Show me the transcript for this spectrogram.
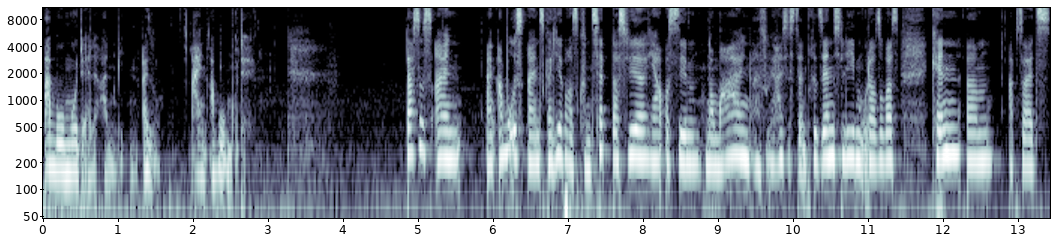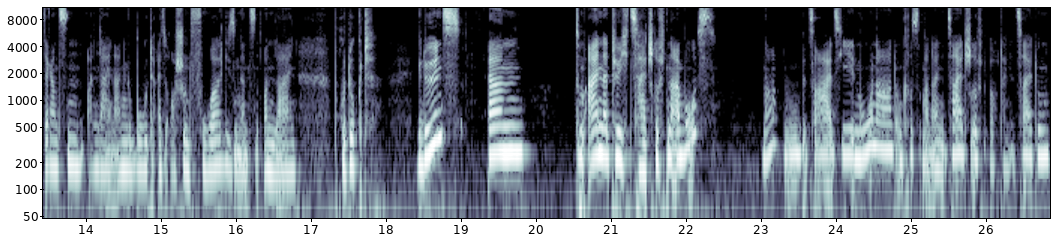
Abo-Modelle anbieten. Also ein Abo-Modell. Das ist ein, ein Abo ist ein skalierbares Konzept, das wir ja aus dem normalen, also wie heißt es denn, Präsenzleben oder sowas kennen, ähm, abseits der ganzen Online-Angebote, also auch schon vor diesem ganzen Online-Produktgedöns. Ähm, zum einen natürlich Zeitschriften-Abos. Na, du bezahlst jeden Monat und kriegst immer deine Zeitschrift, auch deine Zeitung.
